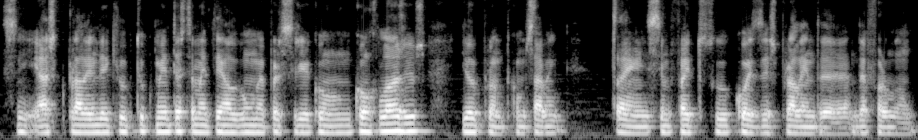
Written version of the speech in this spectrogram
Sim, acho que para além daquilo que tu comentas, também tem alguma parceria com, com relógios ele, pronto, como sabem, tem sempre feito coisas para além da, da Fórmula 1.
